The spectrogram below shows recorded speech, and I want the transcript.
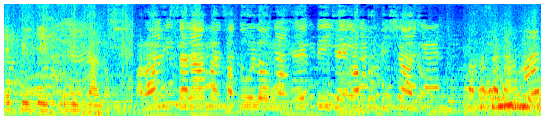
FPJ Provinciano. Maraming salamat sa tulong ng FPJ ang probinsyano. Papasalamat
